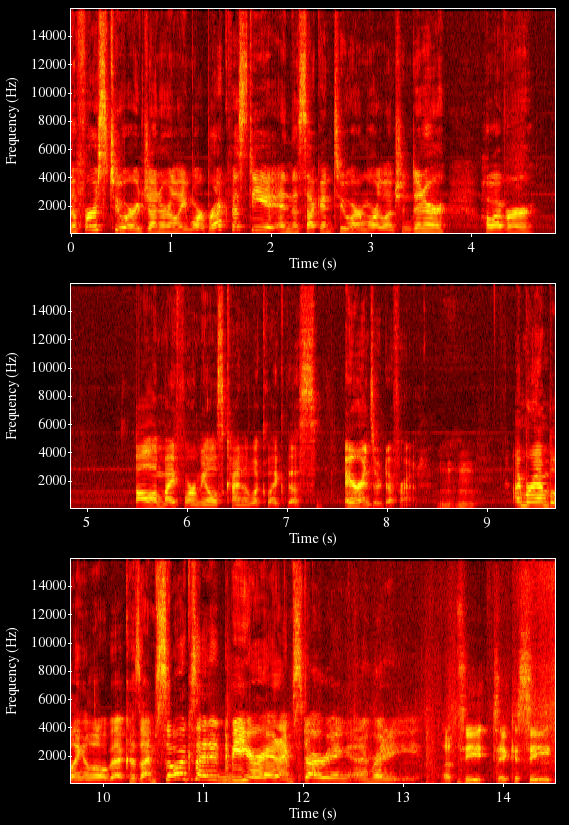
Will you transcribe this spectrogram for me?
The first two are generally more breakfasty and the second two are more lunch and dinner. However, all of my formulas kind of look like this. Aaron's are different. Mm-hmm. I'm rambling a little bit because I'm so excited to be here and I'm starving and I'm ready to eat. Let's eat. Take a seat.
